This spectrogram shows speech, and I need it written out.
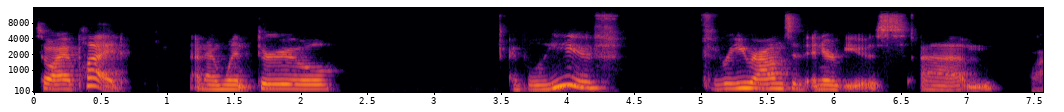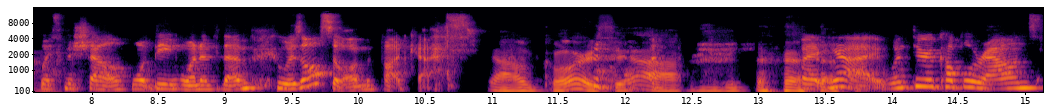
so i applied and i went through i believe three rounds of interviews um, wow. with michelle being one of them who was also on the podcast yeah of course yeah but yeah i went through a couple rounds i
